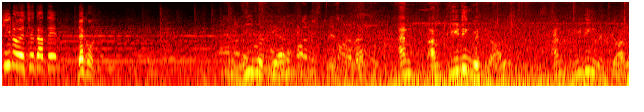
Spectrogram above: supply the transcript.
কি রয়েছে তাতে? দেখুন। I'm pleading with you all. I'm pleading with you all.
